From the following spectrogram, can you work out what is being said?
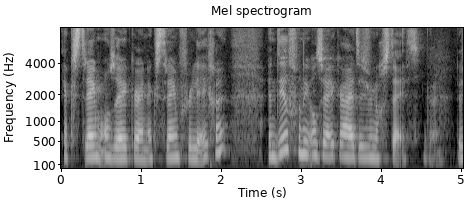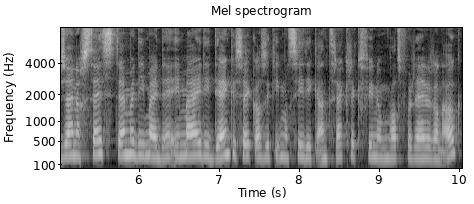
extreem onzeker en extreem verlegen. Een deel van die onzekerheid is er nog steeds. Er zijn nog steeds stemmen die mij de- in mij die denken... Zeker als ik iemand zie die ik aantrekkelijk vind, om wat voor reden dan ook. Er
